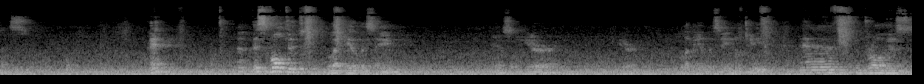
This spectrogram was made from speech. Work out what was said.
that's okay. And this voltage will appear the same. Okay, so here, here will appear the change. And draw this.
